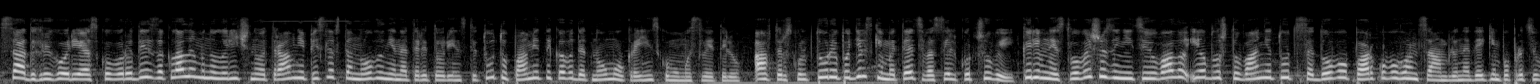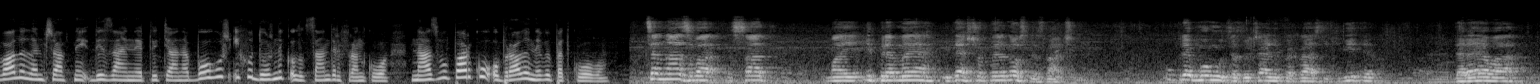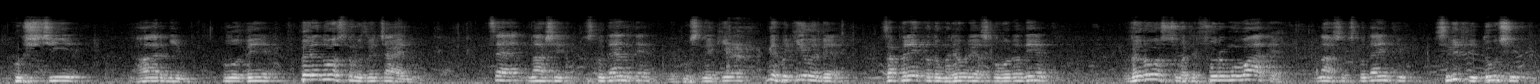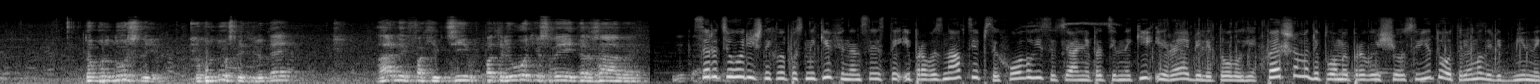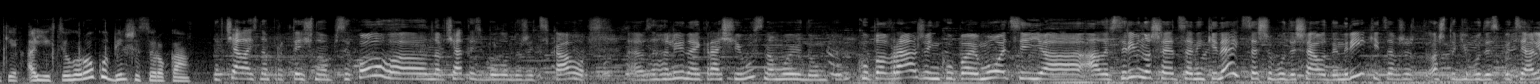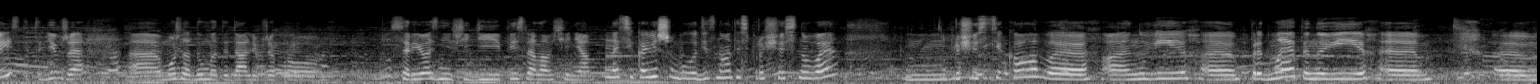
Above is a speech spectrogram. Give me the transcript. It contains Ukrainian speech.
Сад Григорія Сковороди заклали минулорічного травня після встановлення на території інституту пам'ятника видатному українському мислителю. Автор скульптури – подільський митець Василь Корчовий. Керівництво вишу зініціювало і облаштування тут садово-паркового ансамблю, над яким попрацювали ландшафтний дизайнер Тетяна Богуш і художник Олександр Франко. Назву парку обрали не випадково. Ця назва сад має і пряме, і дещо переносне значення. У прямому це звичайно прекрасні квіти, дерева, кущі, гарні плоди. В переносному, звичайно, це наші студенти, випускники. Ми хотіли би, за прикладом Григорія Сковороди, вирощувати, формувати наших студентів, світлі душі, добродушні, добродушних людей, гарних фахівців, патріотів своєї держави. Серед цьогорічних випускників фінансисти і правознавці, психологи, соціальні працівники і реабілітологи. Першими дипломи про вищу освіту отримали відмінники, а їх цього року більше 40. Навчалась на практичного психолога. Навчатись було дуже цікаво. Е, Взагалі найкращий вуз, на мою думку. Купа вражень, купа емоцій, але все рівно ще це не кінець. Це ще буде ще один рік, і це вже аж тоді буде спеціаліст. І тоді вже е, можна думати далі вже про серйозніші дії після навчання. Найцікавіше було дізнатись про щось нове, про щось цікаве, нові е, предмети, нові е, е,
